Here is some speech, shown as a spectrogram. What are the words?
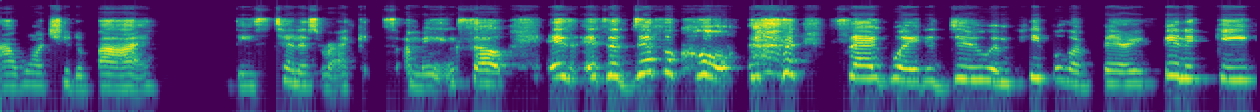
I want you to buy these tennis rackets. I mean, so it's, it's a difficult segue to do, and people are very finicky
